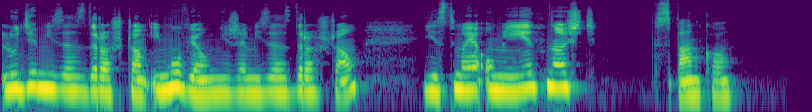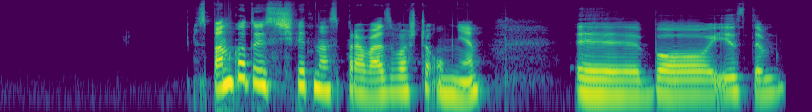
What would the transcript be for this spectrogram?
ludzie mi zazdroszczą i mówią mi, że mi zazdroszczą, jest moja umiejętność w spanko. Spanko to jest świetna sprawa, zwłaszcza u mnie, yy, bo jestem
